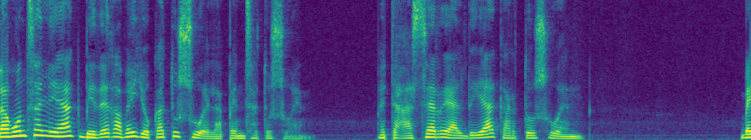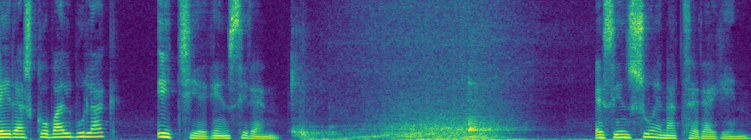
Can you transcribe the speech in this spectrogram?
Laguntzaileak bidegabe jokatu zuela pentsatu zuen, eta azerrealdiak hartu zuen. Beirasko balbulak itxi egin ziren. Ezin zuen atzera egin.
